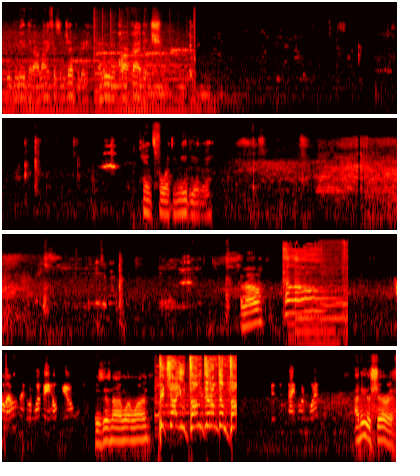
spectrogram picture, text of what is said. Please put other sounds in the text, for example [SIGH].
we believe that our life is in jeopardy, and we require guidance. Henceforth, immediately. Hello? Hello, Hello, 911, may I help you? Is this 911? Bitch, are you dumb, dum dum dumb? This is 911. I need a sheriff.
